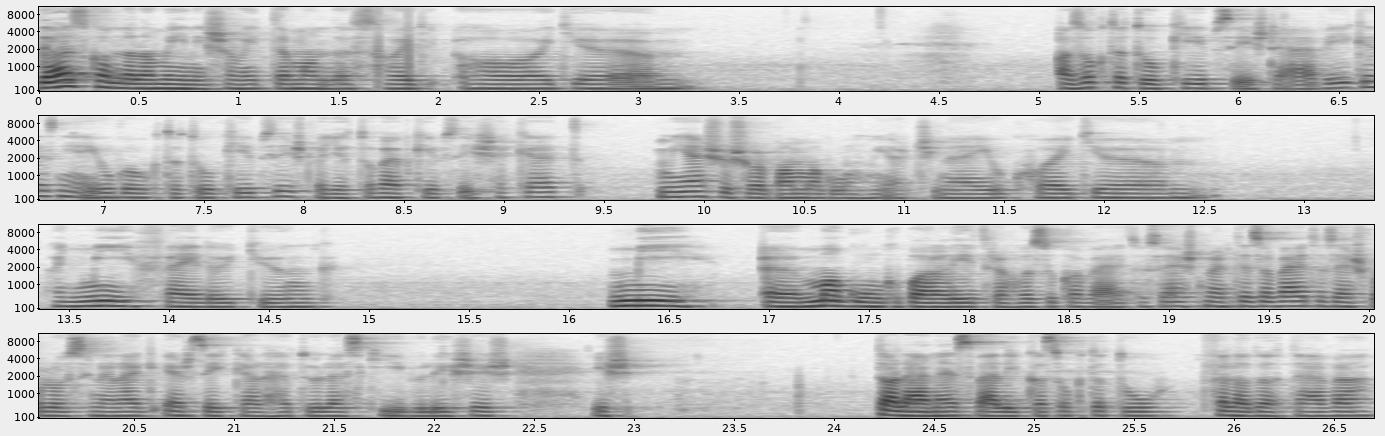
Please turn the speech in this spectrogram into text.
de azt gondolom én is, amit te mondasz, hogy, hogy az oktatóképzést elvégezni, a jogaoktató képzést, vagy a továbbképzéseket mi elsősorban magunk miatt csináljuk, hogy, hogy mi fejlődjünk, mi magunkban létrehozzuk a változást, mert ez a változás valószínűleg érzékelhető lesz kívül is, és, és talán ez válik az oktató feladatává.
